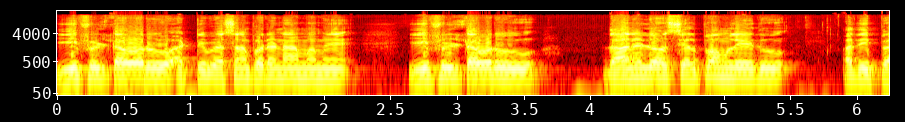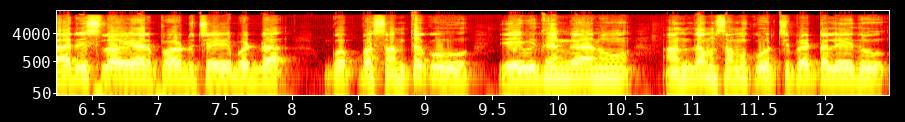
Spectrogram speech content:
ఈఫిల్ టవరు అట్టి వ్యసన పరిణామమే. ఈఫిల్ టవరు దానిలో శిల్పం లేదు. అది ప్యారిస్లో ఏర్పాటు చేయబడ్డ గొప్ప సంతకు ఏ విధంగానూ అందం సమకూర్చి పెట్టలేదు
